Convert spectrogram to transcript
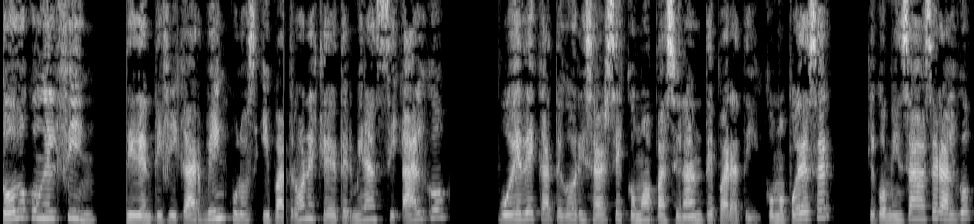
Todo con el fin de identificar vínculos y patrones que determinan si algo puede categorizarse como apasionante para ti. Como puede ser que comienzas a hacer algo,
